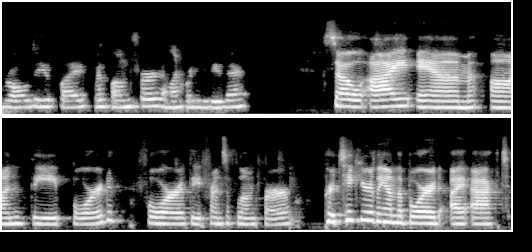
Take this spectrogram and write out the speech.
role do you play with Lone Fir and like what do you do there? So I am on the board for the Friends of Lone Fir. Particularly on the board, I act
